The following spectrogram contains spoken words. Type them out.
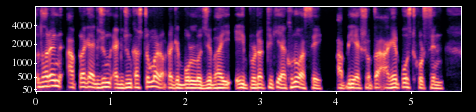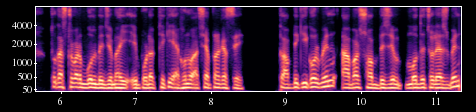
তো ধরেন আপনাকে একজন একজন কাস্টমার আপনাকে বলল যে, ভাই, এই প্রোডাক্টটি কি এখনও আছে? আপনি এক সপ্তাহ আগে পোস্ট করছেন। তো কাস্টমার বলবে যে, ভাই, এই প্রোডাক্টটি কি এখনও আছে আপনার কাছে? তো আপনি কি করবেন? আবার সব বেজের মধ্যে চলে আসবেন।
